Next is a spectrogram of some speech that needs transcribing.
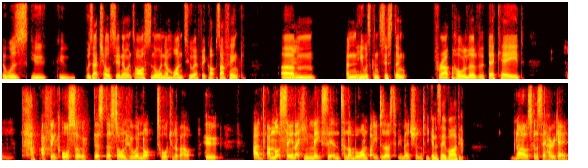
who was who who was at Chelsea and then went to Arsenal and then won two FA Cups I think um and he was consistent throughout the whole of the decade I think also there's there's someone who we're not talking about who, and I'm not saying that he makes it into number one, but he deserves to be mentioned. you're going to say Vardy No, I was going to say Harry Kane.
